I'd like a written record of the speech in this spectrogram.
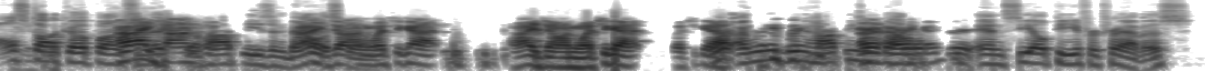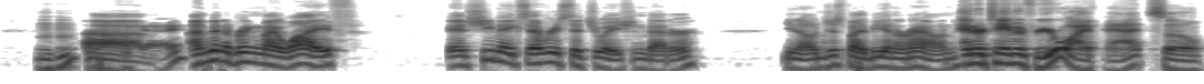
I'll stock up on All right, some extra John, what- Hoppe's and All right, John, Ballistol. what you got? All right, John, what you got? What you got? I'm going to bring Hoppe's and, right, all right, Ballistol and CLP for Travis. hmm Uh, Okay. I'm going to bring my wife, and she makes every situation better. You know, just by being around. Entertainment for your wife, Pat. So,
